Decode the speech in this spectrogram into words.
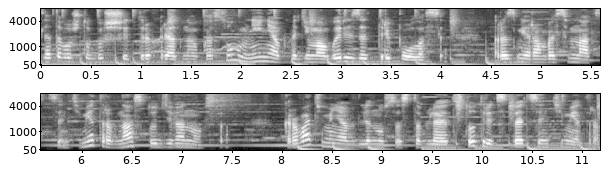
Для того, чтобы сшить трехрядную косу, мне необходимо вырезать три полосы размером 18 сантиметров на 190. Кровать у меня в длину составляет 135 сантиметров.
